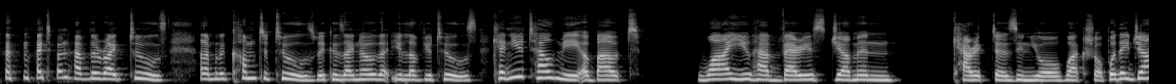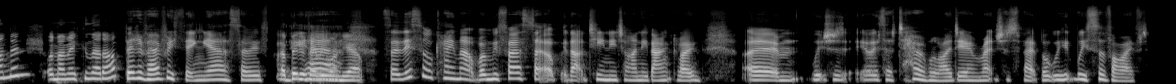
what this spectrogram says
problem. I don't have the right tools. And I'm going to come to tools because I know that you love your tools. Can you tell me about why you have various German characters in your workshop. Were they German? Am I making that up? Bit of everything, yeah. So if a bit yeah. of everyone, yeah. So this all came out when we first set up with that teeny tiny bank loan, um, which was it was a terrible idea in retrospect, but we we survived.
